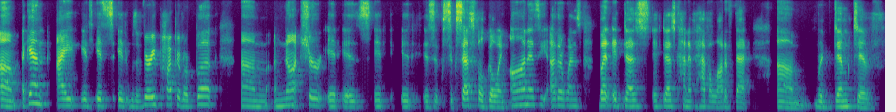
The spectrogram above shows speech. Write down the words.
Um, again, I it, it's it was a very popular book. Um, I'm not sure it is it it is successful going on as the other ones, but it does it does kind of have a lot of that um, redemptive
